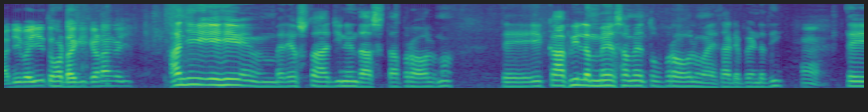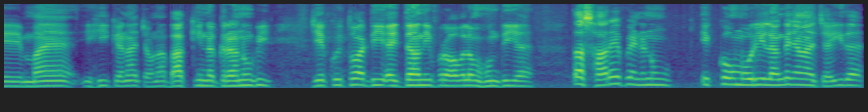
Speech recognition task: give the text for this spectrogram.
ਹਾਂਜੀ ਬਾਈ ਜੀ ਤੁਹਾਡਾ ਕੀ ਕਹਿਣਾਗਾ ਜੀ? ਹਾਂਜੀ ਇਹ ਮੇਰੇ ਉਸਤਾਦ ਜੀ ਨੇ ਦੱਸਤਾ ਪ੍ਰੋਬਲਮ ਤੇ ਇਹ ਕਾਫੀ ਲੰਮੇ ਸਮੇਂ ਤੋਂ ਪ੍ਰੋਬਲਮ ਹੈ ਸਾਡੇ ਪਿੰਡ ਦੀ। ਹਾਂ। ਤੇ ਮੈਂ ਇਹੀ ਕਹਿਣਾ ਚਾਹਣਾ ਬਾਕੀ ਨਗਰਾਂ ਨੂੰ ਵੀ ਜੇ ਕੋਈ ਤੁਹਾਡੀ ਐਦਾਂ ਦੀ ਪ੍ਰੋਬਲਮ ਹੁੰਦੀ ਹੈ ਤਾਂ ਸਾਰੇ ਪਿੰਡ ਨੂੰ ਇੱਕੋ ਮੋਰੀ ਲੰਘ ਜਾਣਾ ਚਾਹੀਦਾ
